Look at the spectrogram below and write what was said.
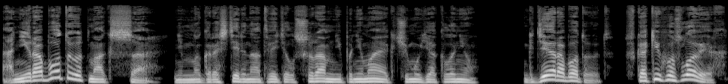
«Они работают, Макса», — немного растерянно ответил Шрам, не понимая, к чему я клоню. «Где работают? В каких условиях?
